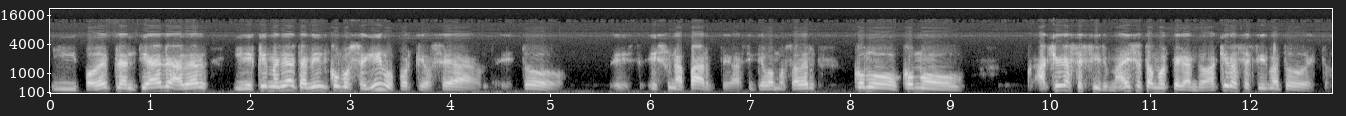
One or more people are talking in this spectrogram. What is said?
y poder plantear a ver y de qué manera también cómo seguimos, porque o sea, esto es, una parte, así que vamos a ver cómo, cómo, a qué hora se firma, eso estamos esperando, a qué hora se firma todo esto,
